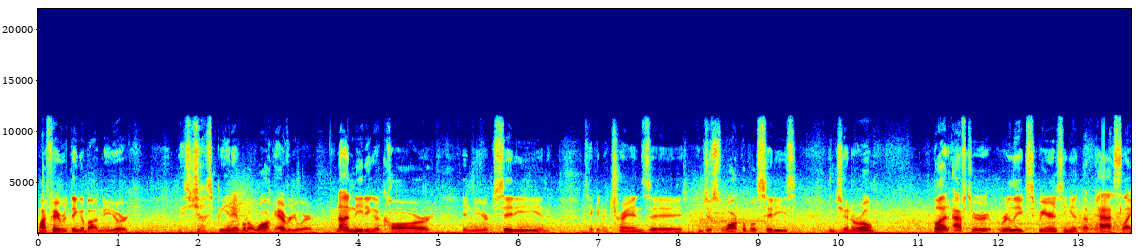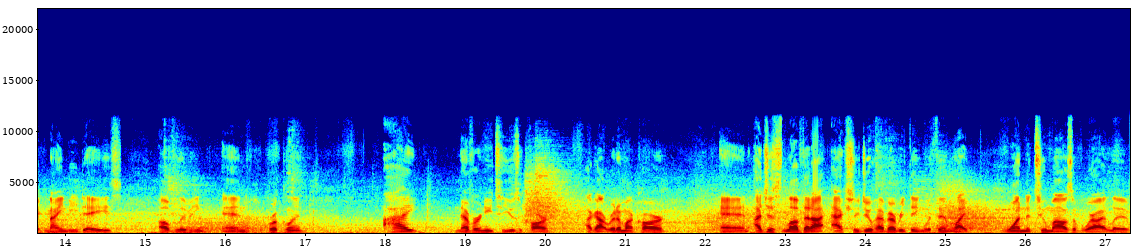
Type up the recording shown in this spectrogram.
My favorite thing about New York is just being able to walk everywhere. Not needing a car in New York City and taking a transit and just walkable cities in general. But after really experiencing it the past like 90 days of living in Brooklyn, I never need to use a car. I got rid of my car and I just love that I actually do have everything within like one to two miles of where I live.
